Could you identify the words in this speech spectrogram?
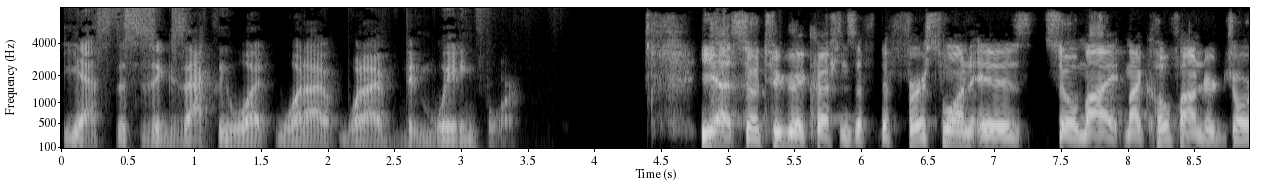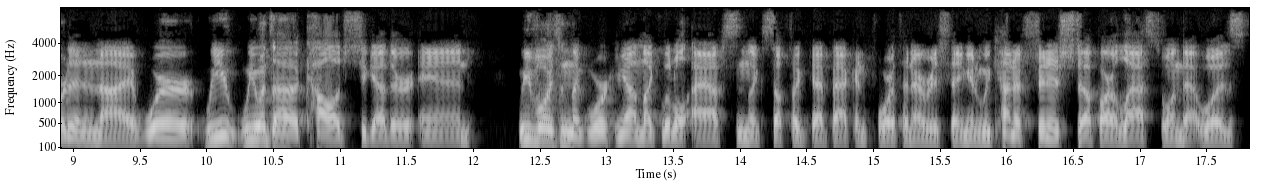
yes this is exactly what what i what i've been waiting for. Yeah so two great questions. The first one is so my my co-founder jordan and i were we we went to college together and we've always been like working on like little apps and like stuff like that back and forth and everything and we kind of finished up our last one that was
